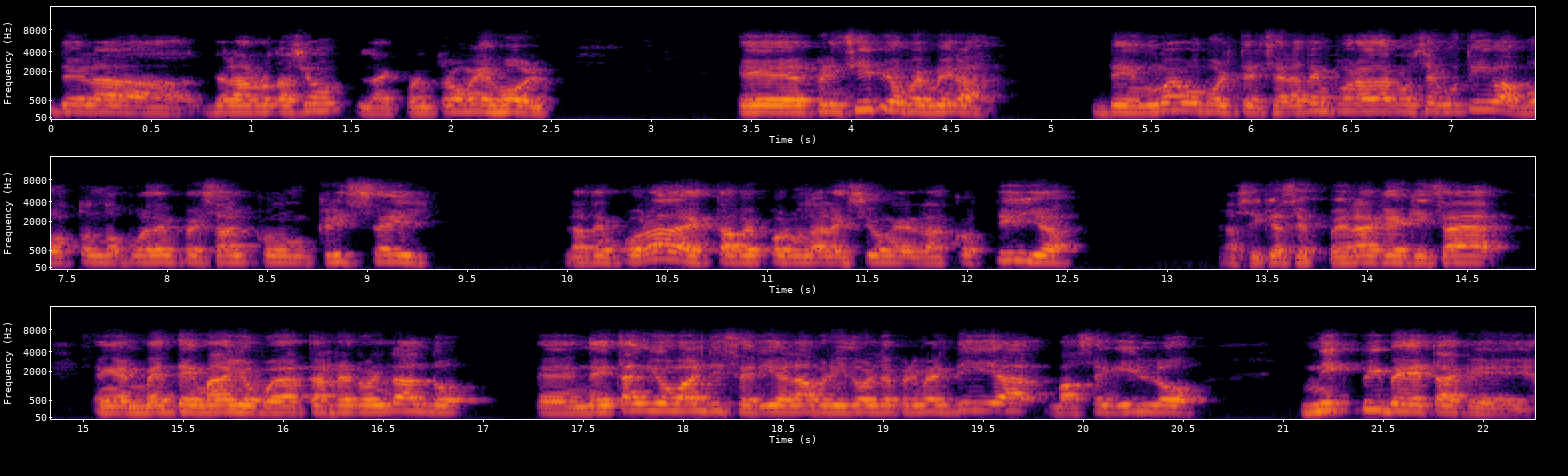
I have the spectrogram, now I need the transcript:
de, la, de, la, rotación la encuentro mejor. Eh, al principio, pues mira, de nuevo por tercera temporada consecutiva, Boston no puede empezar con Chris Sale la temporada, esta vez por una lesión en las costillas. Así que se espera que quizás en el mes de mayo pueda estar retornando. Eh, Nathan Giovaldi sería el abridor de primer día, va a seguirlo Nick Pivetta, que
